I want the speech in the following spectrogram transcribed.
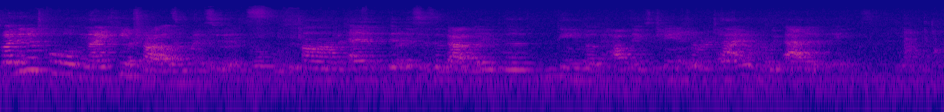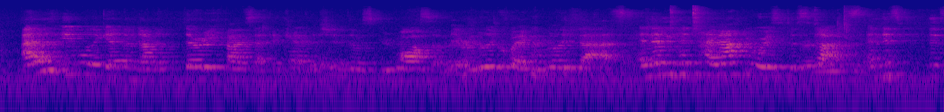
So I did a total of 19 trials with my students, um, and this is about like the theme of how things changed over time and we added things. I was able to get them down to 35 second transitions. It was awesome. They were really quick, really fast. And then we had time afterwards to discuss. And this, the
